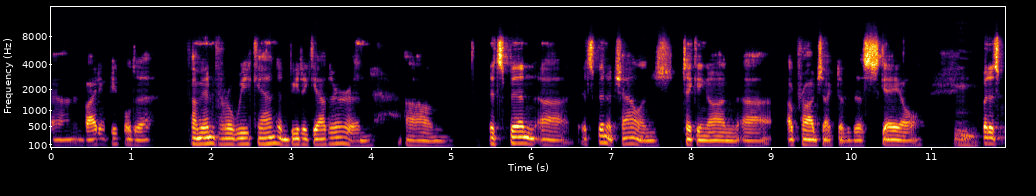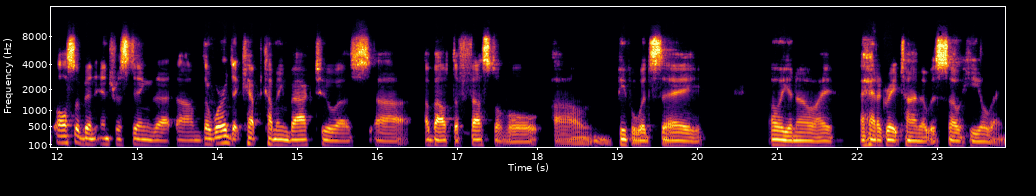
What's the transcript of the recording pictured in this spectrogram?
and inviting people to come in for a weekend and be together. And um, it's been uh, it's been a challenge taking on uh, a project of this scale. Mm. But it's also been interesting that um, the word that kept coming back to us uh, about the festival, um, people would say, "Oh, you know, I I had a great time. It was so healing."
